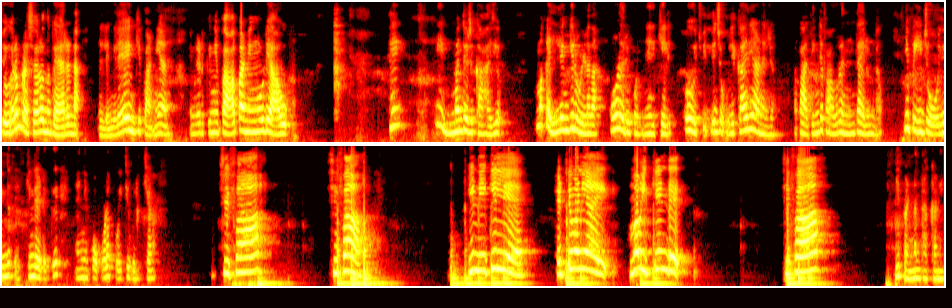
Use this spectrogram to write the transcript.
ഷുഗറും പ്രഷറും ഒന്നും കയറണ്ട അല്ലെങ്കിലേ എനിക്ക് പണിയാണ്. എന്റെ അടുത്ത് ഇനിയിപ്പോ ആ പണിയും കൂടി ആവും. ഈ ഉമ്മന്റെ ഒരു കാര്യം. നമുക്ക് എല്ലെങ്കിലും ഉള്ളതാ. ഓളൊരു പൊന്നരിക്കൽ. ഓ വലിയ ജോലിക്കാരിയാണല്ലോ. അപ്പൊ അതിന്റെ പവർ എന്തായാലും ഉണ്ടാവും. ഇനിയിപ്പൊ ഈ ജോലിന്റെ തെക്കിന്റെ ഇടയ്ക്ക് ഞാൻ ഇപ്പൊ ഓളെ പോയിട്ട് വിളിക്കണം. ഷിഫ ഷിഫ. ഈ നീക്കില്ലേ എട്ട് മണിയായി. ഉമ്മ വിളിക്കണ്ട്. ഷിഫ. ഈ പെണ്ണെന്താക്കണേ?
